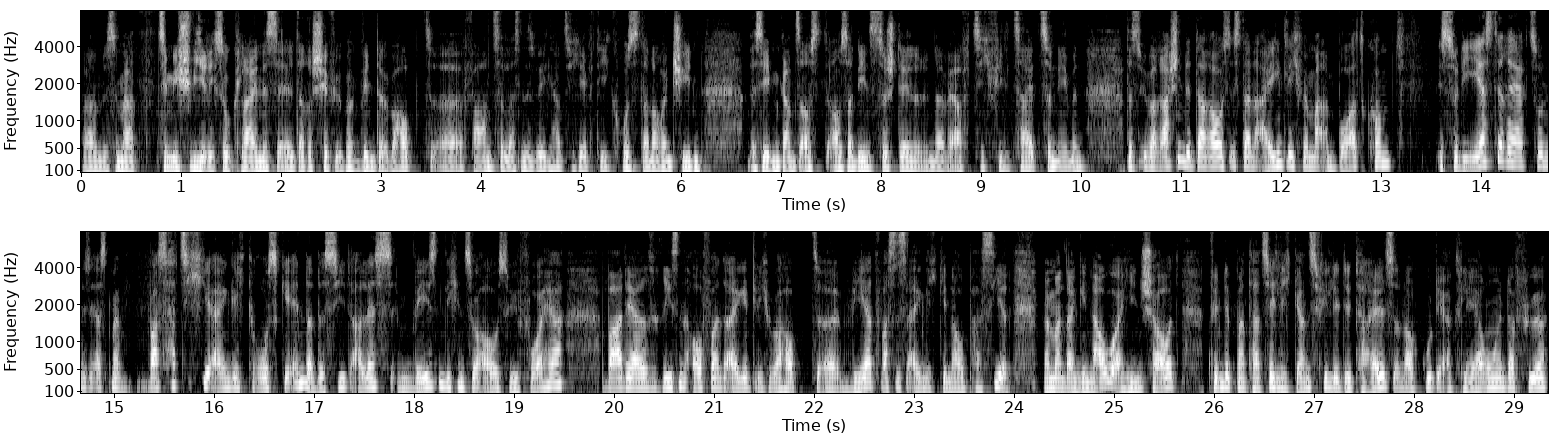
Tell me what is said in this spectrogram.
Ähm, ist immer ziemlich schwierig, so ein kleines, älteres Schiff über den Winter überhaupt äh, fahren zu lassen. Deswegen hat sich FDI Cruises dann auch entschieden, es eben ganz aus, außer Dienst zu stellen und in der Werft sich viel Zeit zu nehmen. Das Überraschende daraus ist dann eigentlich, wenn man an Bord kommt, ist so die erste Reaktion ist erstmal, was hat sich hier eigentlich groß geändert? Das sieht alles im Wesentlichen so aus wie vorher. War der Riesenaufwand eigentlich überhaupt äh, wert? Was ist eigentlich genau passiert? Wenn man dann genauer hinschaut, findet man tatsächlich ganz viele Details und auch gute Erklärungen dafür,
